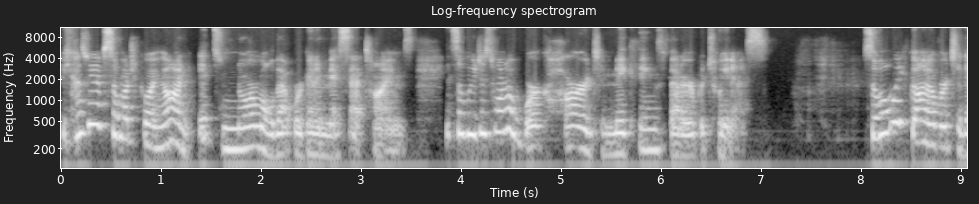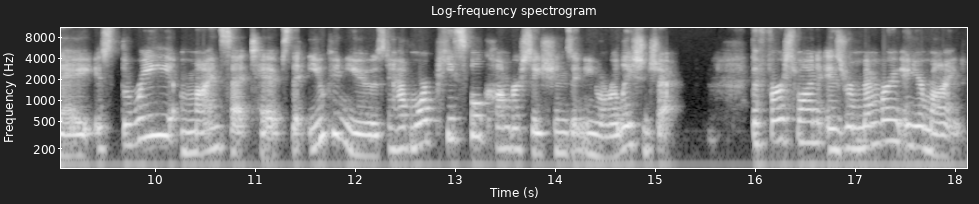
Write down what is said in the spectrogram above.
because we have so much going on, it's normal that we're going to miss at times. And so we just want to work hard to make things better between us. So, what we've gone over today is three mindset tips that you can use to have more peaceful conversations in your relationship. The first one is remembering in your mind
